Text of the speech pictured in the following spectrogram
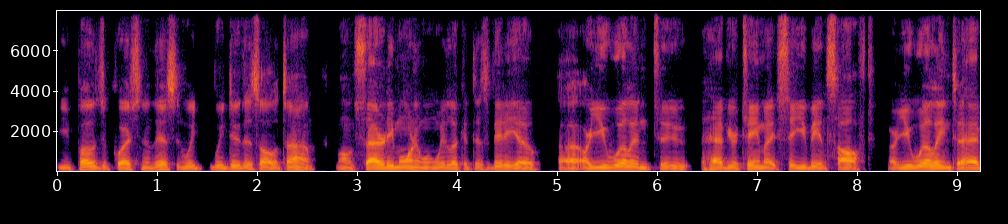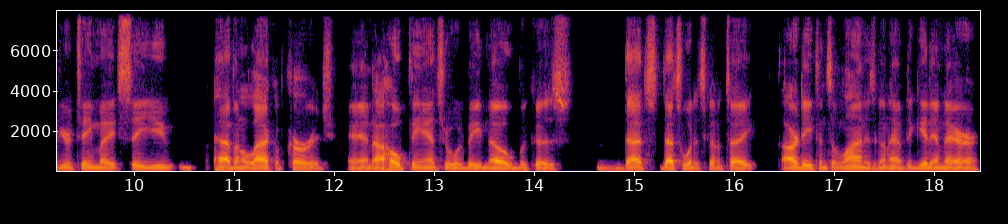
You pose the question of this and we we do this all the time. On saturday morning when we look at this video uh, are you willing to have your teammates see you being soft? Are you willing to have your teammates see you having a lack of courage? And i hope the answer would be no because that's that's what it's going to take our defensive line is going to have to get in there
